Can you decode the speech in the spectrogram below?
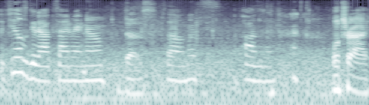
It feels good outside right now, it does? so that's a positive. We'll try.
